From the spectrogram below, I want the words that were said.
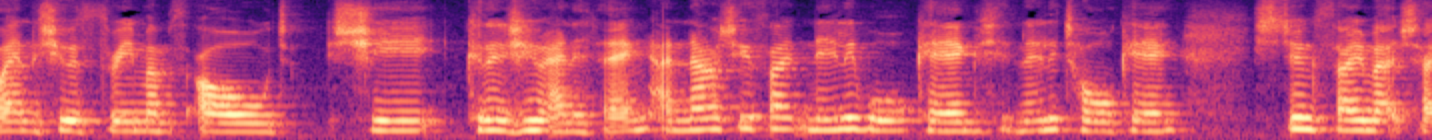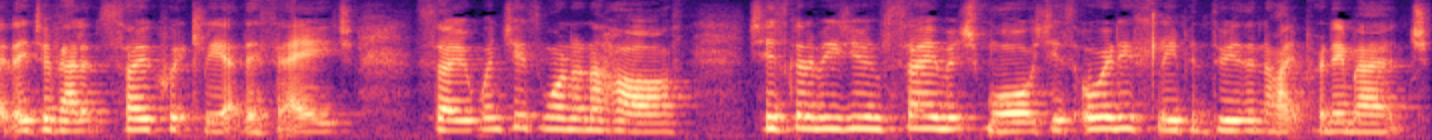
when she was three months old, she couldn't do anything. And now she's like nearly walking, she's nearly talking. She's doing so much, like they develop so quickly at this age. So when she's one and a half, she's gonna be doing so much more. She's already sleeping through the night pretty much.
